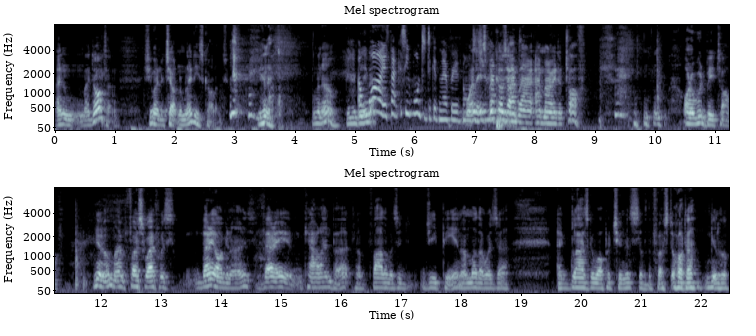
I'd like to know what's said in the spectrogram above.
and my daughter, she went to Cheltenham Ladies College. you know, I know. Can you believe And why? Is that because he wanted to give them every advantage? Well, it's because I, over them? mar- I married a toff, or a would-be toff. You know, my first wife was very organised, very Caroline Burt. Her father was a GP, and her mother was a, a Glasgow opportunist of the first order. You know,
